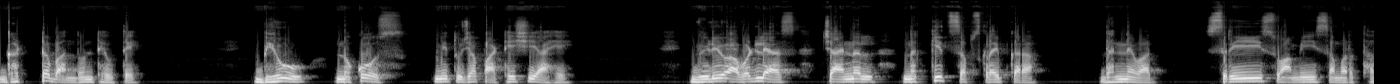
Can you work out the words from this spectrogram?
घट्ट बांधून ठेवते. भिऊ नकोस मी तुझ्या पाठीशी आहे. व्हिडिओ आवडल्यास चॅनल नक्कीच सबस्क्राईब करा. धन्यवाद. श्री स्वामी समर्थ.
